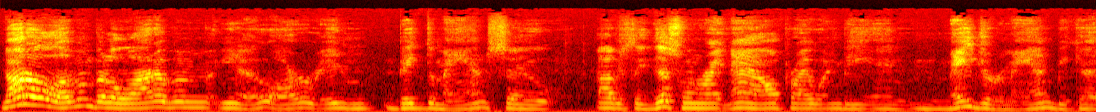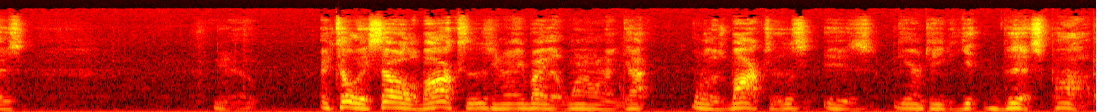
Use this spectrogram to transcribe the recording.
not all of them, but a lot of them, you know, are in big demand. So obviously, this one right now probably wouldn't be in major demand because, you know, until they sell all the boxes, you know, anybody that went on and got one of those boxes is guaranteed to get this pop.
